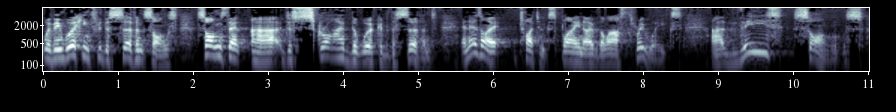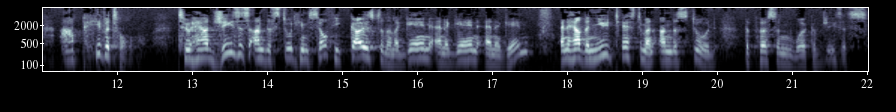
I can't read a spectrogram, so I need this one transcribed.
We've been working through the servant songs, songs that uh, describe the work of the servant. And as I tried to explain over the last three weeks, uh, these songs are pivotal to how Jesus understood himself. He goes to them again and again and again, and how the New Testament understood the person work of Jesus.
